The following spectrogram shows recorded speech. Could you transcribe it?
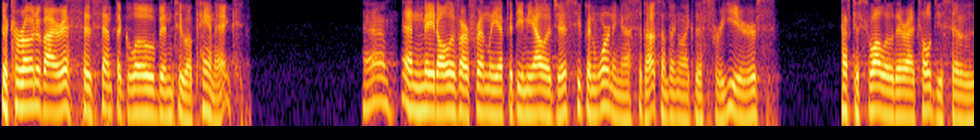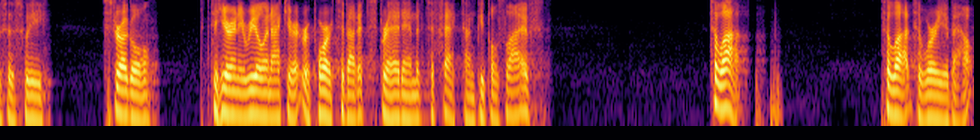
the coronavirus has sent the globe into a panic and made all of our friendly epidemiologists who've been warning us about something like this for years have to swallow their I told you so's as we struggle to hear any real and accurate reports about its spread and its effect on people's lives. It's a lot. It's a lot to worry about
